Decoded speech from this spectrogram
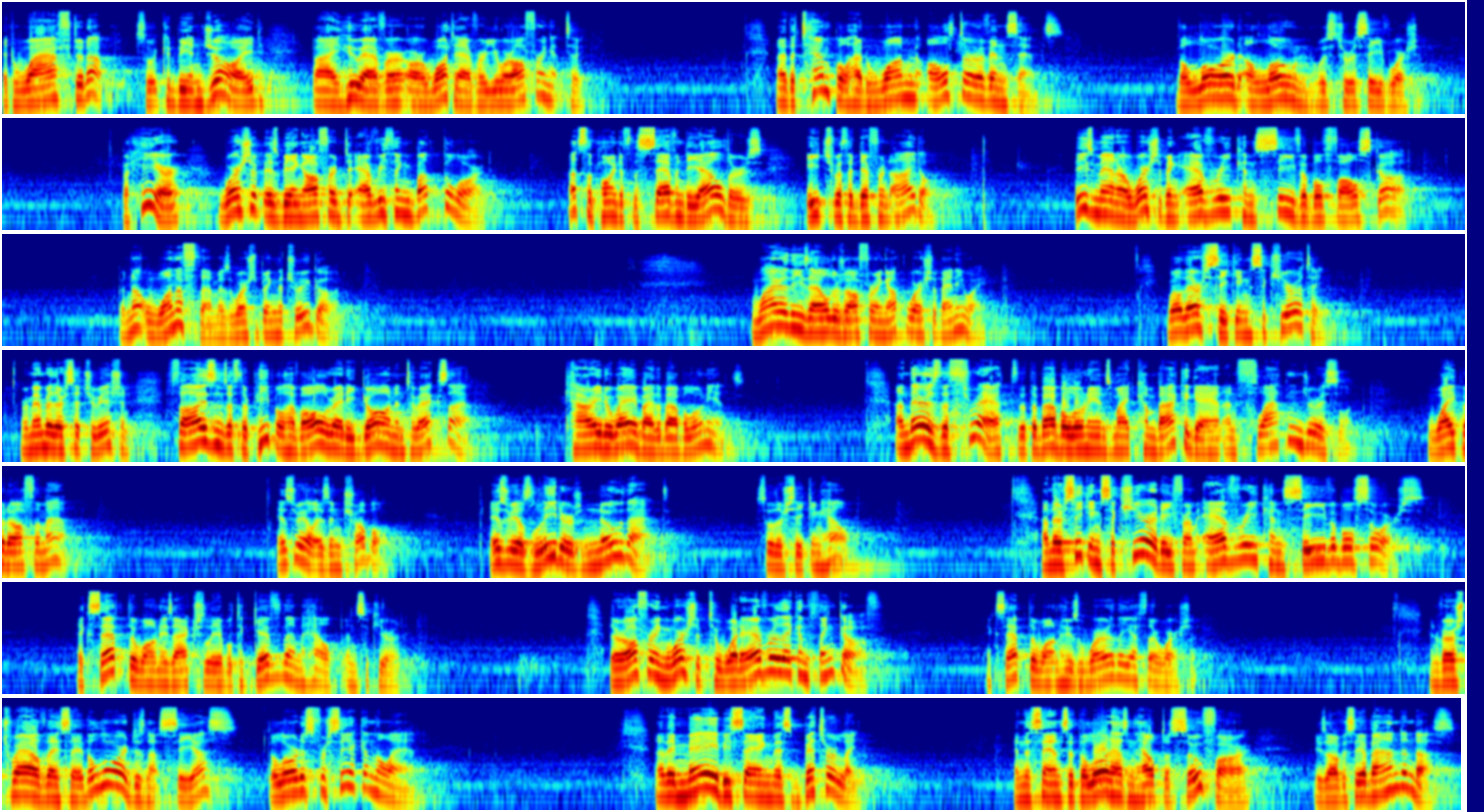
It wafted up so it could be enjoyed by whoever or whatever you were offering it to. Now, the temple had one altar of incense. The Lord alone was to receive worship. But here, worship is being offered to everything but the Lord. That's the point of the 70 elders, each with a different idol. These men are worshiping every conceivable false God. But not one of them is worshiping the true God. Why are these elders offering up worship anyway? Well, they're seeking security. Remember their situation. Thousands of their people have already gone into exile, carried away by the Babylonians. And there is the threat that the Babylonians might come back again and flatten Jerusalem, wipe it off the map. Israel is in trouble. Israel's leaders know that, so they're seeking help. And they're seeking security from every conceivable source, except the one who's actually able to give them help and security. They're offering worship to whatever they can think of, except the one who's worthy of their worship. In verse 12, they say, The Lord does not see us. The Lord has forsaken the land. Now, they may be saying this bitterly, in the sense that the Lord hasn't helped us so far, He's obviously abandoned us.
